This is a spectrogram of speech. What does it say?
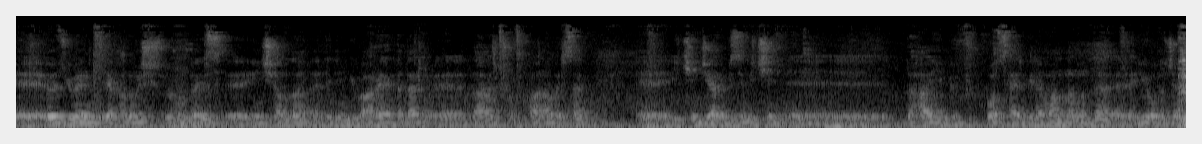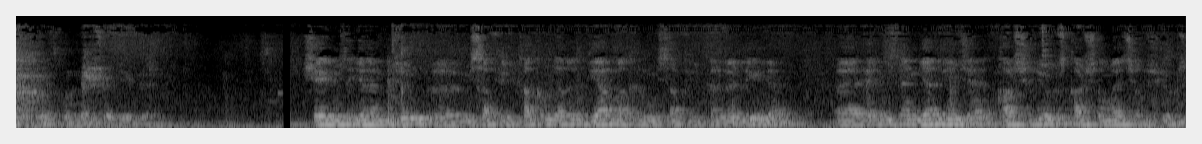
e, özgüvenimizi yakalamış durumdayız. E, inşallah e, dediğim gibi araya kadar e, daha çok puan alırsak e, ikinci yarı bizim için e, daha iyi bir futbol sergileme anlamında e, iyi olacak. Bunu da söyleyebilirim. Şehrimize gelen bütün e, misafir takımları Diyarbakır misafirperverliğiyle e, elimizden geldiğince karşılıyoruz, karşılamaya çalışıyoruz.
